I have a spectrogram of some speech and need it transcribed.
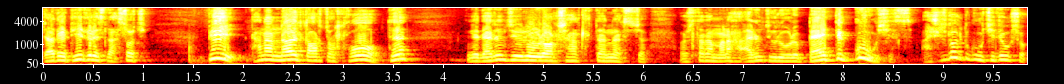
За тэгээд тийлэрээс нь асууж би танаа 0-д орж болох уу, тэ? Ингээд ариун цэврийн өрөө орох шаардлагатай байна гэж чинь уучлаарай манайх ариун цэврийн өрөө байдаггүй гэж хэлсэн. Ашиглуулдаггүй гэж хэлээгүй шүү.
